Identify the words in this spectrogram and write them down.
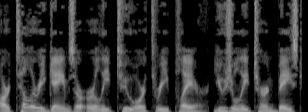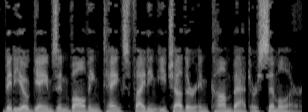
Artillery games are early two- or three-player usually turn-based video games involving tanks fighting each other in combat or similar.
